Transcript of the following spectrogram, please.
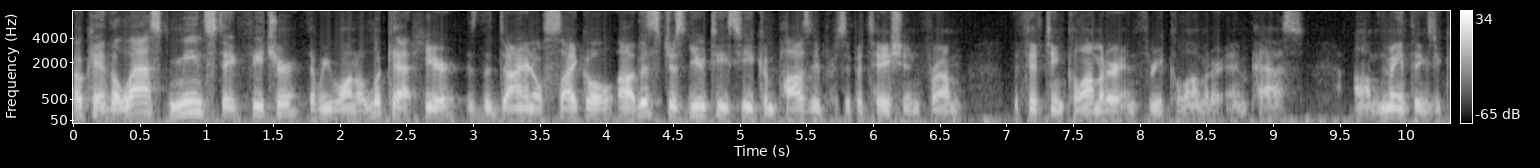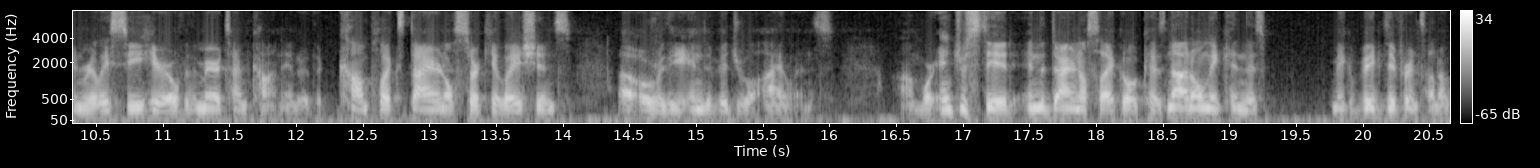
Okay, the last mean state feature that we want to look at here is the diurnal cycle. Uh, this is just UTC composite precipitation from the 15 kilometer and 3 kilometer MPAS. Um, the main things you can really see here over the maritime continent are the complex diurnal circulations uh, over the individual islands. Um, we're interested in the diurnal cycle because not only can this make a big difference on a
